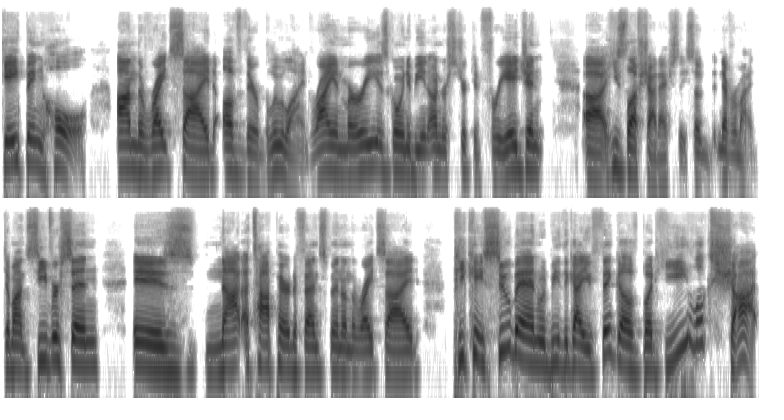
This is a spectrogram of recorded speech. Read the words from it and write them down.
gaping hole on the right side of their blue line. Ryan Murray is going to be an unrestricted free agent. Uh, he's left shot, actually, so never mind. Damon Severson is not a top pair defenseman on the right side. PK Subban would be the guy you think of, but he looks shot.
